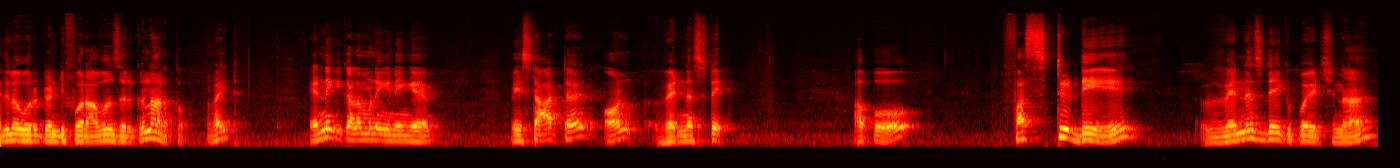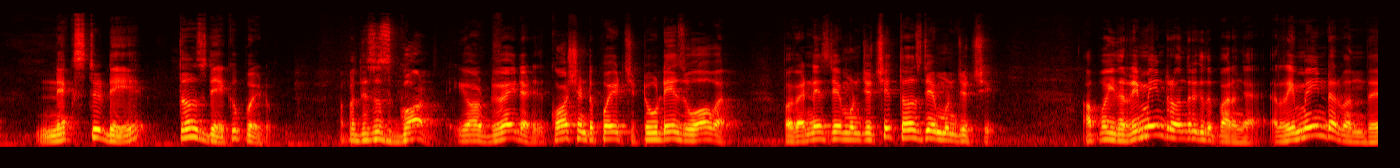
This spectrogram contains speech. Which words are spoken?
இதில் ஒரு டுவெண்ட்டி ஃபோர் ஹவர்ஸ் இருக்குதுன்னு அர்த்தம். ரைட் என்றைக்கு கிளம்புனீங்க நீங்கள் வி ஸ்டார்டட் ஆன் வெட்னஸ்டே அப்போது ஃபஸ்ட்டு டே வெட்னஸ்டேக்கு போயிடுச்சுன்னா நெக்ஸ்ட்டு டே தேர்ஸ்டேக்கு போயிடும். அப்போ this is con you are divided quotient போயிடுச்சு. டூ டேஸ் ஓவர் இப்போ வெட்னஸ்டே முடிஞ்சிடுச்சு தேர்ஸ்டே முடிஞ்சிடுச்சு. அப்போ இது ரிமைண்டர் வந்துருக்குது பாருங்கள் ரிமைண்டர் வந்து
